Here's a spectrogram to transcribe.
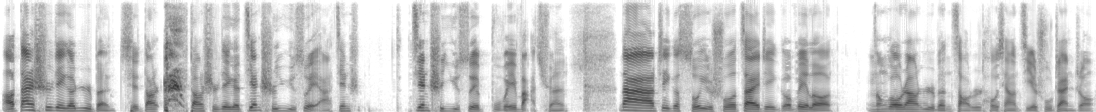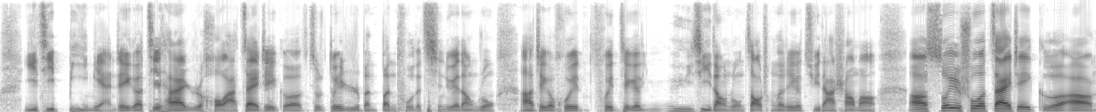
啊。但是这个日本其实当 当时这个坚持玉碎啊，坚持。坚持玉碎不为瓦全，那这个所以说，在这个为了能够让日本早日投降、结束战争，以及避免这个接下来日后啊，在这个就是对日本本土的侵略当中啊，这个会会这个预计当中造成的这个巨大伤亡啊，所以说在这个啊。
